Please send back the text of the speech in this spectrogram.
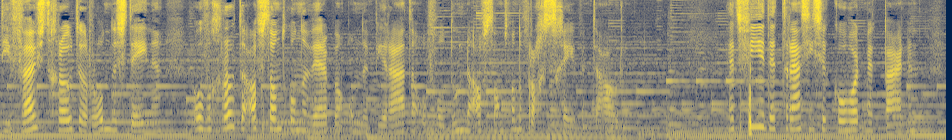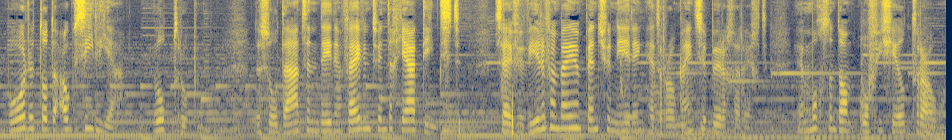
die vuistgrote ronde stenen over grote afstand konden werpen om de piraten op voldoende afstand van de vrachtschepen te houden. Het vierde Tracische cohort met paarden behoorde tot de auxilia, hulptroepen. De soldaten deden 25 jaar dienst. Zij verwierven bij hun pensionering het Romeinse burgerrecht en mochten dan officieel trouwen.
